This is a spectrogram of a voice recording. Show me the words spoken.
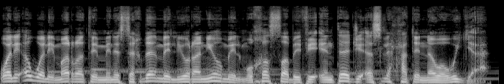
ولأول مرة من استخدام اليورانيوم المخصب في إنتاج أسلحة نووية.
